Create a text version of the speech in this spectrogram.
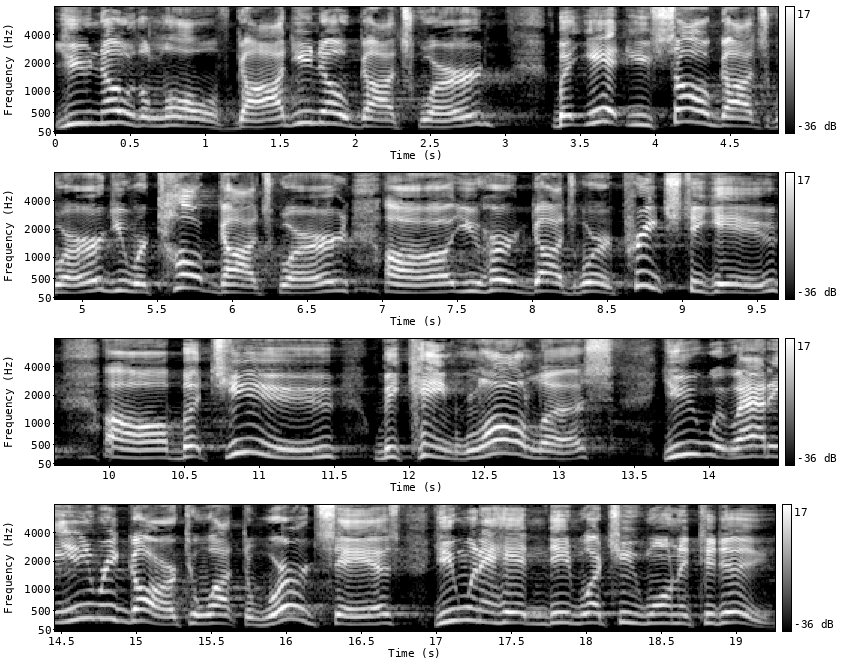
You know the law of God, you know God's word, but yet you saw God's word, you were taught God's word, uh, you heard God's word preached to you, uh, but you became lawless. You, without any regard to what the word says, you went ahead and did what you wanted to do.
